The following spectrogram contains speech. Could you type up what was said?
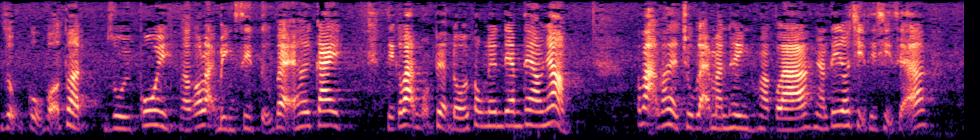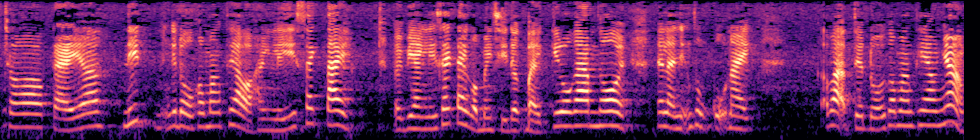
dụng cụ phẫu thuật, dùi cui và các loại bình xịt tự vệ hơi cay thì các bạn cũng tuyệt đối không nên đem theo nhá các bạn có thể chụp lại màn hình hoặc là nhắn tin cho chị thì chị sẽ cho cái ờ, nít, những cái đồ không mang theo ở hành lý sách tay. Bởi vì hành lý sách tay của mình chỉ được 7 kg thôi, nên là những dụng cụ này các bạn tuyệt đối không mang theo nhá.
